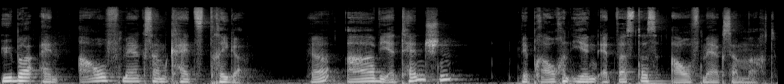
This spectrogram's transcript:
über ein Aufmerksamkeitstrigger. Ja, A wie Attention. Wir brauchen irgendetwas, das aufmerksam macht.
